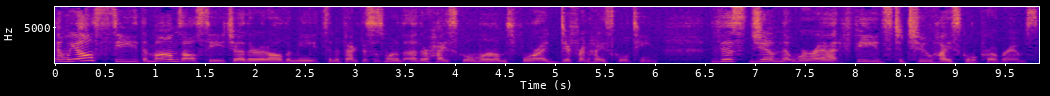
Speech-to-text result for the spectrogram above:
And we all see, the moms all see each other at all the meets. And in fact, this is one of the other high school moms for a different high school team. This gym that we're at feeds to two high school programs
